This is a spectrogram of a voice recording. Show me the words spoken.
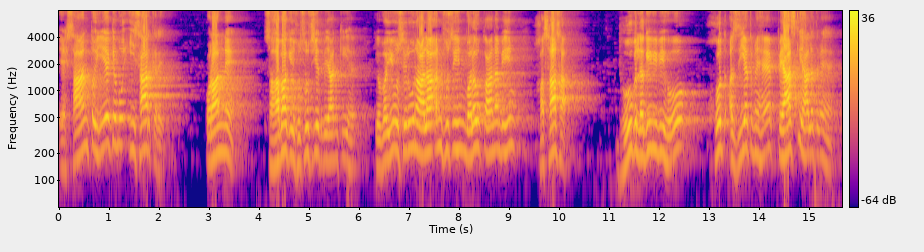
احسان تو یہ کہ وہ ایثار کرے۔ قرآن نے صحابہ کی خصوصیت بیان کی ہے کہ ویو سرون اعلیٰ انفسم ولو کانا بہم خساسا بھوک لگی ہوئی بھی ہو، خود اذیت میں ہے، پیاس کی حالت میں ہے۔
